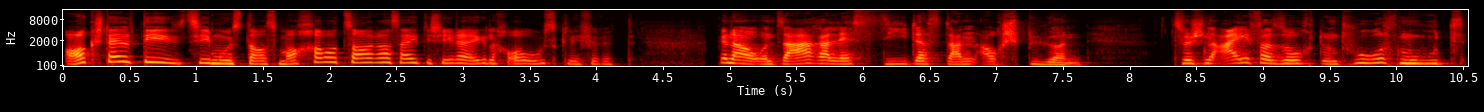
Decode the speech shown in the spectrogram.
Angestellte, sie muss das machen, was Sarah sagt, ist ihr eigentlich auch ausgeliefert. Genau, und Sarah lässt sie das dann auch spüren. Zwischen Eifersucht und Hochmut,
